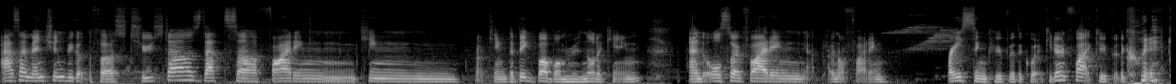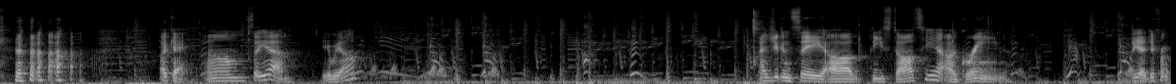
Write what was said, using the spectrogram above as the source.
As I mentioned, we got the first two stars. That's uh, fighting King, not King, the big Bob-omb, who's not a king, and also fighting, uh, not fighting, racing Koopa the Quick. You don't fight Koopa the Quick. okay, um, so yeah, here we are. As you can see, uh, these stars here are green. But yeah, different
